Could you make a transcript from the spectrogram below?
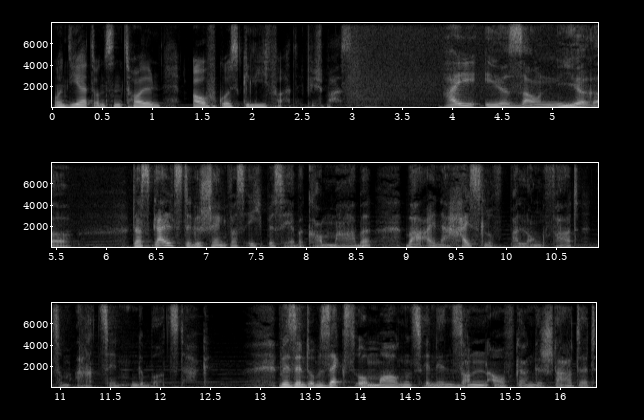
und die hat uns einen tollen Aufguss geliefert. Viel Spaß. Hi, ihr Saunierer. Das geilste Geschenk, was ich bisher bekommen habe, war eine Heißluftballonfahrt zum 18. Geburtstag. Wir sind um 6 Uhr morgens in den Sonnenaufgang gestartet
